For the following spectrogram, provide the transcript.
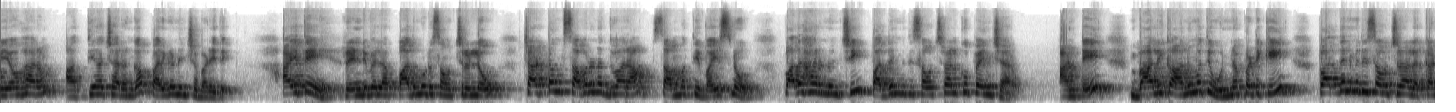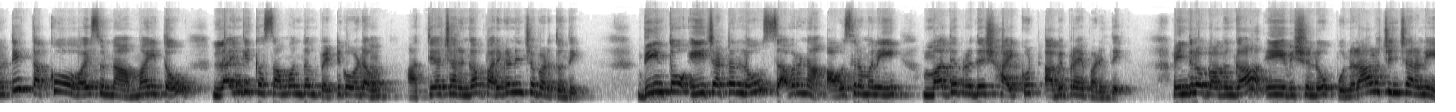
వ్యవహారం అత్యాచారంగా పరిగణించబడేది. అయితే రెండు వేల పదమూడు సంవత్సరంలో చట్టం సవరణ ద్వారా సమ్మతి వయసును పదహారు నుంచి పద్దెనిమిది సంవత్సరాలకు పెంచారు. అంటే బాలిక అనుమతి ఉన్నప్పటికీ పద్దెనిమిది సంవత్సరాల కంటే తక్కువ వయసున్న అమ్మాయితో లైంగిక సంబంధం పెట్టుకోవడం అత్యాచారంగా పరిగణించబడుతుంది. దీంతో ఈ చట్టంలో సవరణ అవసరమని మధ్యప్రదేశ్ హైకోర్టు అభిప్రాయపడింది. ఇందులో భాగంగా ఈ విషయంలో పునరాలోచించాలని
